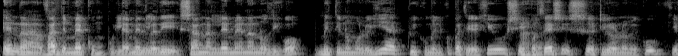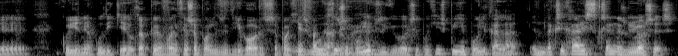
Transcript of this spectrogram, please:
Ένα βάντε μέκουμ που λέμε, δηλαδή σαν να λέμε έναν οδηγό με την ομολογία του Οικουμενικού Πατριαρχείου σε υποθέσεις κληρονομικού και οικογενειακού δικαίου. Το οποίο βοηθούσε πολύ τους δικηγόρους της εποχής, φαντάζομαι. Βοηθούσε πολύ τους δικηγόρους της εποχής, πήγε πολύ καλά. Εν μεταξύ, χάρη στις ξένες γλώσσες,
